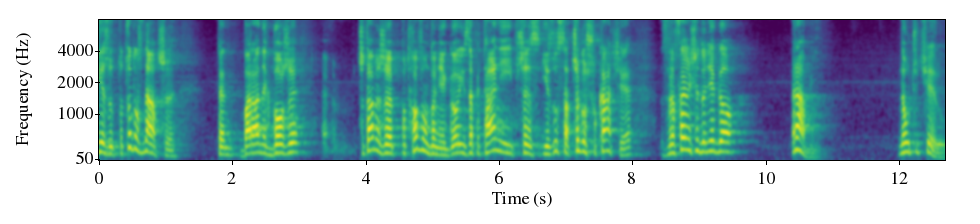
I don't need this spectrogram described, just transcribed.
Jezu, to co to znaczy ten baranek Boży? Czytamy, że podchodzą do Niego i zapytani przez Jezusa, czego szukacie, zwracają się do Niego rabi, nauczycielu.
